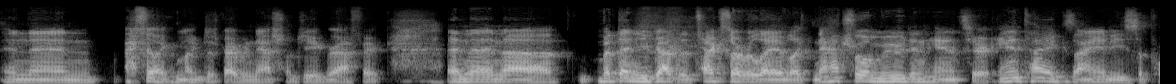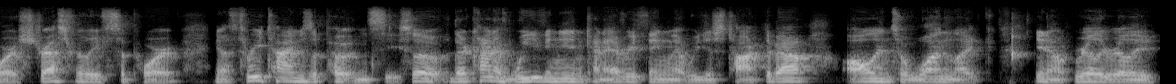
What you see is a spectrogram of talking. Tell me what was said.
and then I feel like I'm like describing National Geographic. And then, uh, but then you've got the text overlay of like natural mood enhancer, anti-anxiety support, stress relief support, you know, three times the potency. So they're kind of weaving in kind of everything that we just talked about all into one, like, you know, really, really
